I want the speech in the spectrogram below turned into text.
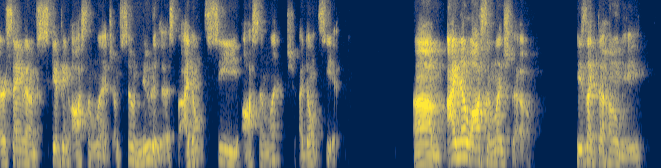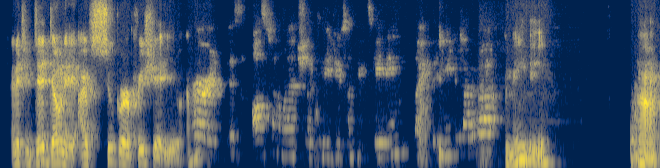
are saying that I'm skipping Austin Lynch. I'm so new to this, but I don't see Austin Lynch. I don't see it. Um, I know Austin Lynch though. He's like the homie. And if you did donate, I super appreciate you. Or is Austin Lynch like did he do something skating? Like that you need to talk about? Maybe. Oh,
